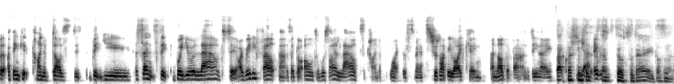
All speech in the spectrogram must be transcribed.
but I think it kind of does that you a sense that were you allowed to. I really felt that as I got older. Was I allowed to kind of like the Smiths? Should I be liking another band? You know, that question yeah, it was, still today, doesn't it?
